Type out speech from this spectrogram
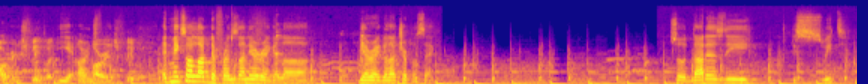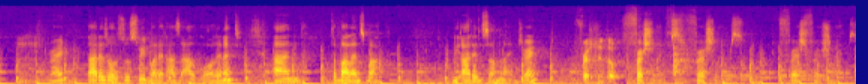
orange flavored. Yeah, orange Orange flavored. It makes a lot difference than your regular, your regular triple sec. So that is the, the sweet, right? That is also sweet, but it has alcohol in it. And to balance back, we add in some limes, right? Freshen it up. Fresh limes, fresh limes, fresh, fresh limes.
